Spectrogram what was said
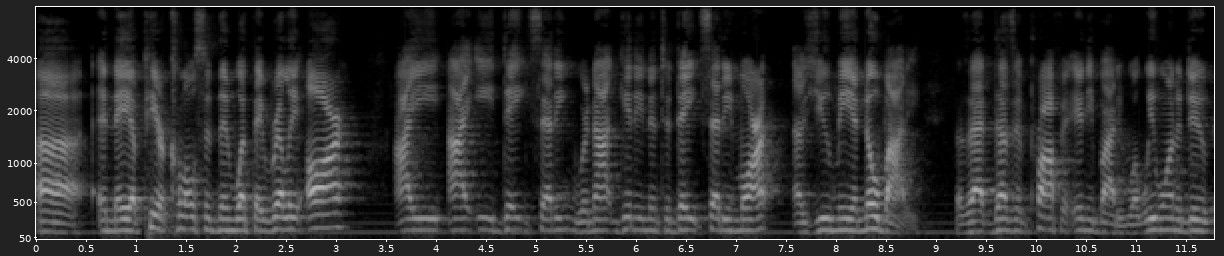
uh, and they appear closer than what they really are, i.e., i.e., date setting. We're not getting into date setting, Mark, as you, me, and nobody, because that doesn't profit anybody. What we want to do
